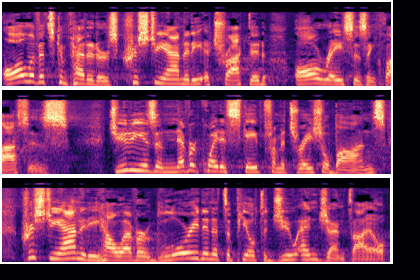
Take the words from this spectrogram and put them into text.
all of its competitors, Christianity attracted all races and classes. Judaism never quite escaped from its racial bonds. Christianity, however, gloried in its appeal to Jew and Gentile,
